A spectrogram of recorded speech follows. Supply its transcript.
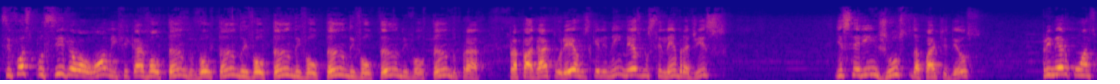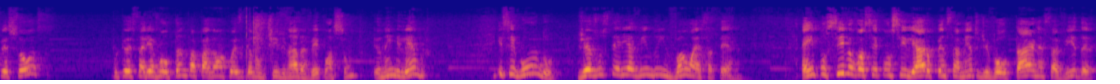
Se fosse possível ao homem ficar voltando, voltando e voltando e voltando e voltando e voltando para pagar por erros que ele nem mesmo se lembra disso, isso seria injusto da parte de Deus. Primeiro com as pessoas, porque eu estaria voltando para pagar uma coisa que eu não tive nada a ver com o assunto, eu nem me lembro. E segundo, Jesus teria vindo em vão a essa terra. É impossível você conciliar o pensamento de voltar nessa vida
